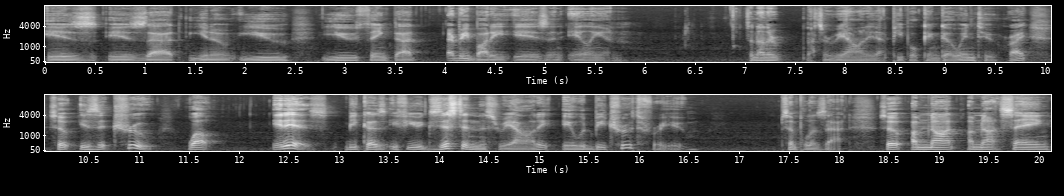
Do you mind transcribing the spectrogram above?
is is that you know you you think that everybody is an alien it's another that's a reality that people can go into, right? So is it true? Well, it is because if you existed in this reality, it would be truth for you. Simple as that. So I'm not I'm not saying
